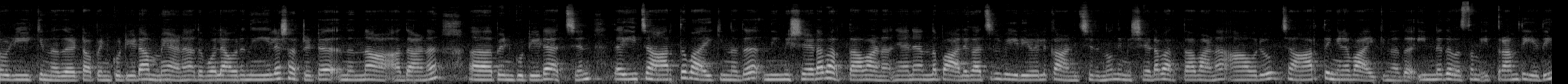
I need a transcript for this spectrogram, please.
തൊഴിയിക്കുന്നത് കേട്ടോ. പെൺകുട്ടിയുടെ അമ്മയാണ്. അതുപോലെ ആ ഒരു നീല ഷർട്ടിട്ട് നിന്ന അതാണ് പെൺകുട്ടിയുടെ അച്ഛൻ. ഈ ചാർത്ത് വായിക്കുന്നത് നിമിഷയുടെ ഭർത്താവാണ്. ഞാൻ അന്ന് പാലുകാച്ചൽ വീഡിയോയിൽ കാണിച്ചിരുന്നു. നിമിഷയുടെ ഭർത്താവാണ് ആ ഒരു ചാർത്ത് ഇങ്ങനെ വായിക്കുന്നത്. ഇന്ന ദിവസം ഇത്രാം തീയതി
